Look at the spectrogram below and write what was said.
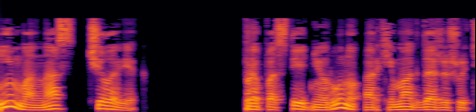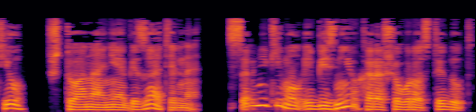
и Манас – человек. Про последнюю руну Архимаг даже шутил, что она не обязательна. Сорняки, мол, и без нее хорошо в рост идут.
